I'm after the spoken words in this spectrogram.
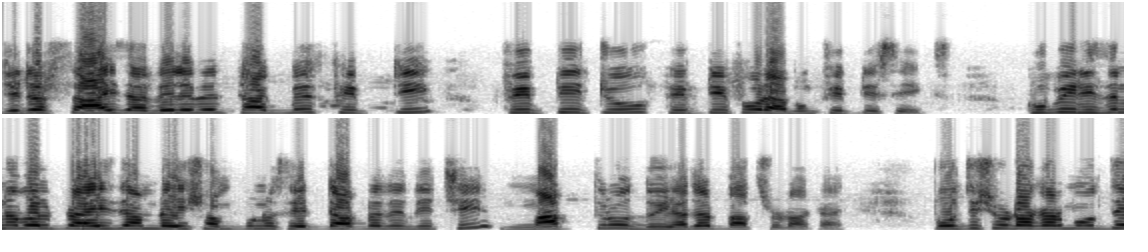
যেটার সাইজ অ্যাভেলেবেল থাকবে fifty fifty two fifty four এবং ফিফটি সিক্স খুবই রিজনেবল প্রাইসে আমরা এই সম্পূর্ণ সেটটা আপনাদের দিচ্ছি মাত্র দুই হাজার পাঁচশো টাকায়। পঁচিশশো টাকার মধ্যে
